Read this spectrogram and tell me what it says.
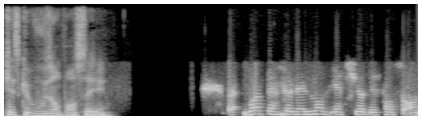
Qu'est-ce que vous en pensez? Moi, personnellement, bien sûr, défense en,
